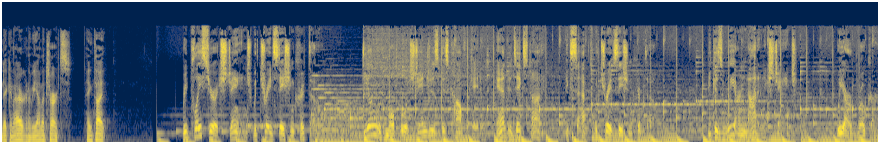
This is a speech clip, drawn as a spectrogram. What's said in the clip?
Nik and I are going to be on the charts. Hang tight. Replace your exchange with TradeStation Crypto. Dealing with multiple exchanges is complicated and it takes time, except with TradeStation Crypto. Because we are not an exchange we are a broker.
